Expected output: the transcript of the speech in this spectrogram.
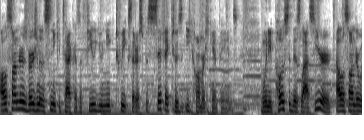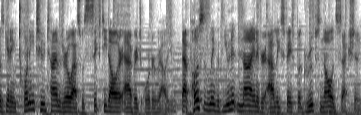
Alessandro's version of the sneak attack has a few unique tweaks that are specific to his e-commerce campaigns. And when he posted this last year, Alessandro was getting 22 times ROAS with $60 average order value. That post is linked with Unit 9 of your AdLeaks Facebook group's knowledge section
